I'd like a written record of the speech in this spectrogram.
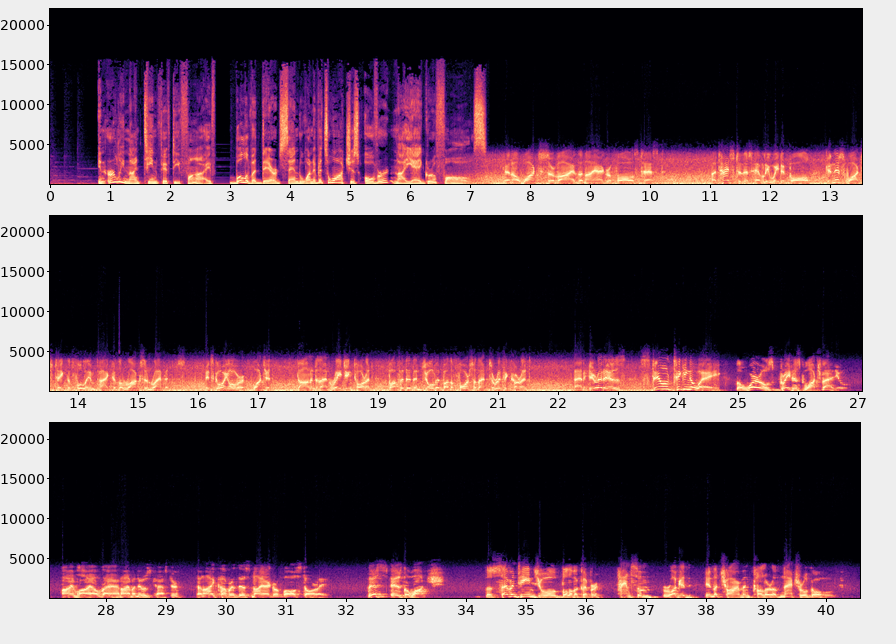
In early 1955, Bulova dared send one of its watches over Niagara Falls. Can a watch survive the Niagara Falls test? Attached to this heavily weighted ball, can this watch take the full impact of the rocks and rapids? It's going over, watch it, down into that raging torrent, buffeted and jolted by the force of that terrific current. And here it is, still ticking away, the world's greatest watch value. I'm Lyle Van. I'm a newscaster, and I covered this Niagara Falls story. This is the watch. The 17 jewel Bulova Clipper, handsome, rugged, in the charm and color of natural gold.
